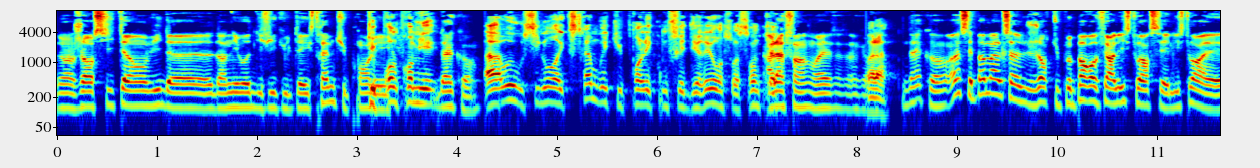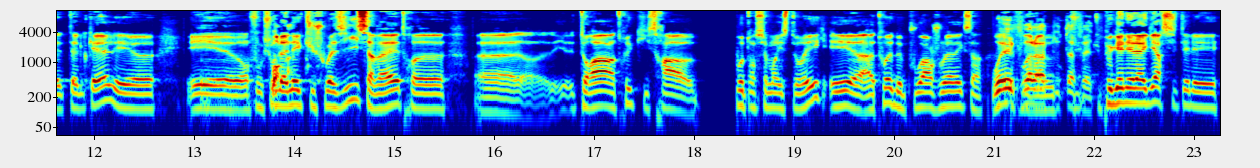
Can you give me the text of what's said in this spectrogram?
Genre, genre, si t'as envie d'un niveau de difficulté extrême, tu prends Tu les. prends le premier. D'accord. Ah oui, ou sinon extrême, oui, tu prends les confédérés en 64. À la fin, ouais. Voilà. D'accord. Ah, c'est pas mal ça. Genre, tu peux pas refaire l'histoire. C'est l'histoire est telle quelle et euh, et euh, en fonction Bon, de l'année que tu choisis, ça va être. Euh, euh, T'auras un truc qui sera potentiellement historique et à toi de pouvoir jouer avec ça. Ouais, voilà, tout à tu- fait. Tu peux gagner la guerre si t'es les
